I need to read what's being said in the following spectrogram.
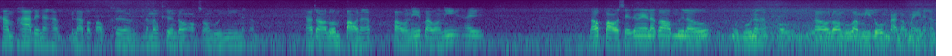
ห้ามพลาดเลยนะครับ เวลาประกอบเครื่องน้ำมันเครื่องต้องออกสองรูนี้นะครับ เราต้องเอาลมเป่านะครับ เป่าตรงนี้เป่าตรงนี้ให้ เราเป่าเสร็จใช่ไหมแล้วก็มือเราอุดดูนะครับ เราลองดูว่ามีลมหลั่นออกไหมนะครับ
